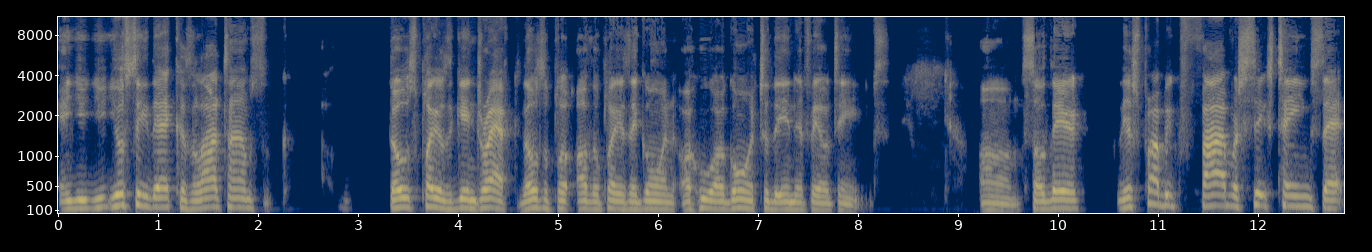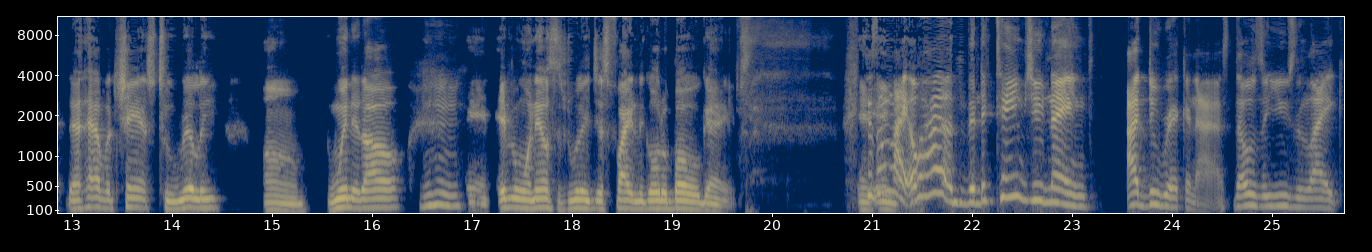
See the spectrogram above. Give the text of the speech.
and you, you you'll see that because a lot of times those players are getting drafted. Those are pl- other players that going or who are going to the NFL teams. Um, so there, there's probably five or six teams that that have a chance to really um, win it all, hmm and everyone else is really just fighting to go to bowl games. Because I'm like, Ohio, the, the teams you named, I do recognize. Those are usually like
